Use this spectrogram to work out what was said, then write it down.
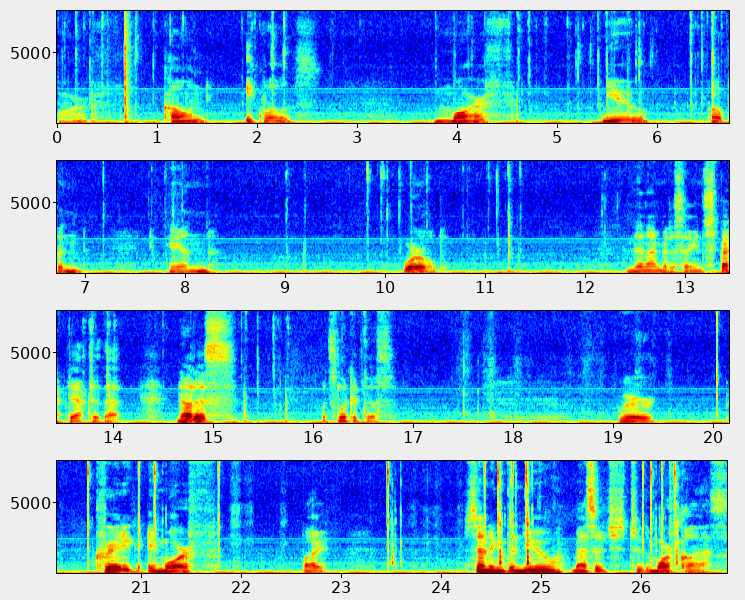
morph colon equals morph new open in world. And then I'm going to say inspect after that. Notice, let's look at this. We're creating a morph by sending the new message to the morph class.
